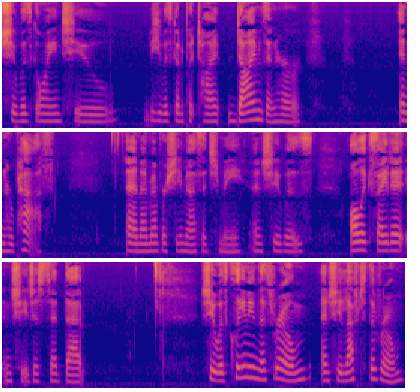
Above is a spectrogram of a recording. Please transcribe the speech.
she was going to, he was going to put time, dimes in her, in her path. And I remember she messaged me and she was all excited and she just said that she was cleaning this room and she left the room.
